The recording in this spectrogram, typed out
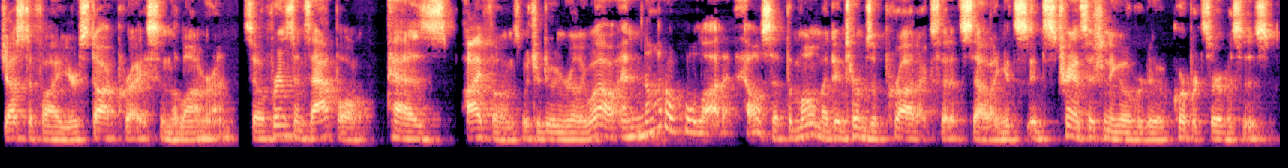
justify your stock price in the long run. So, for instance, Apple has iPhones, which are doing really well, and not a whole lot else at the moment in terms of products that it's selling. It's it's transitioning over to corporate services,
